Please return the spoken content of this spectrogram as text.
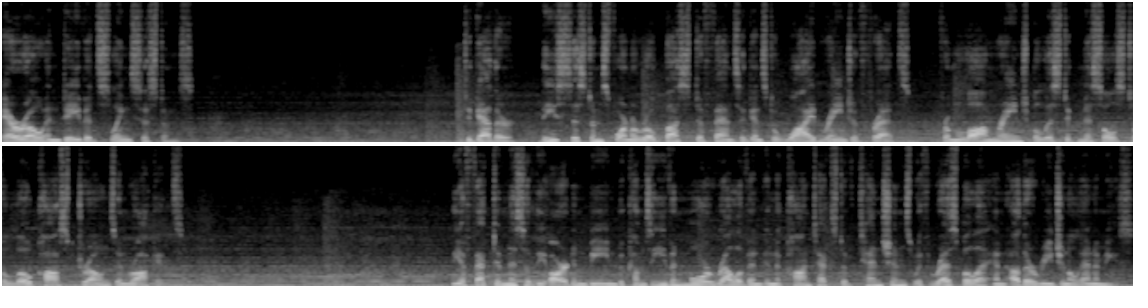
Arrow and David sling systems. Together, these systems form a robust defense against a wide range of threats, from long-range ballistic missiles to low-cost drones and rockets. The effectiveness of the Iron Beam becomes even more relevant in the context of tensions with Hezbollah and other regional enemies.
